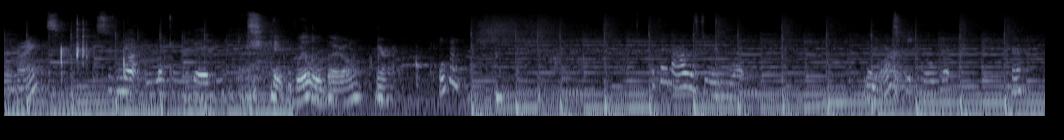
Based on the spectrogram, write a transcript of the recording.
All right. This is not looking good. It will, though. Here, hold on. I thought I was doing what? You are. Take over. Here.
